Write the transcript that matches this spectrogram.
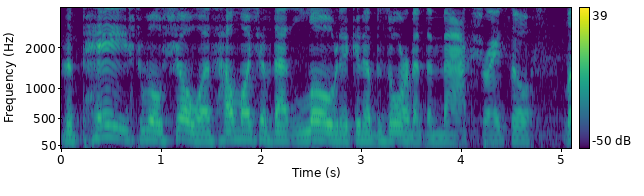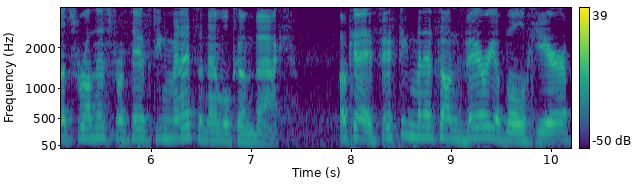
the paste will show us how much of that load it can absorb at the max, right? So let's run this for 15 minutes and then we'll come back. Okay, 15 minutes on variable here,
